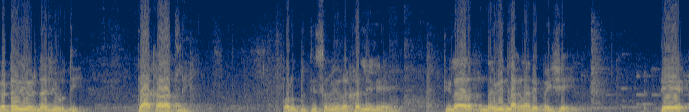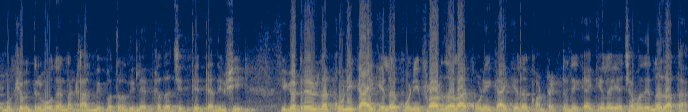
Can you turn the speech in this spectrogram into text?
गटर योजना जी होती त्या काळातली परंतु ती सगळी रखडलेली आहे. तिला नवीन लागणारे पैसे ते मुख्यमंत्री महोदयांना काल मी पत्र दिले आहेत कदाचित ते त्या दिवशी. की गटरे योजना कोणी काय केलं कोणी फ्रॉड झाला कोणी काय केलं कॉन्ट्रॅक्टरने काय केलं याच्यामध्ये न जाता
